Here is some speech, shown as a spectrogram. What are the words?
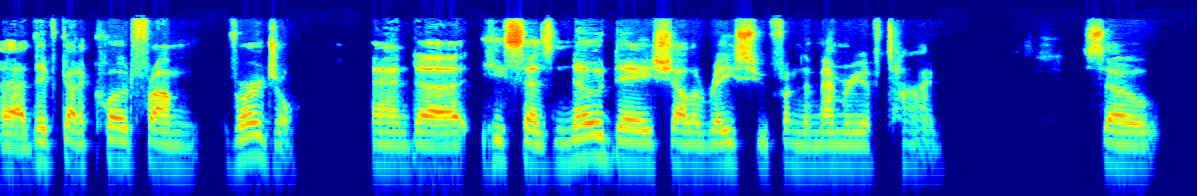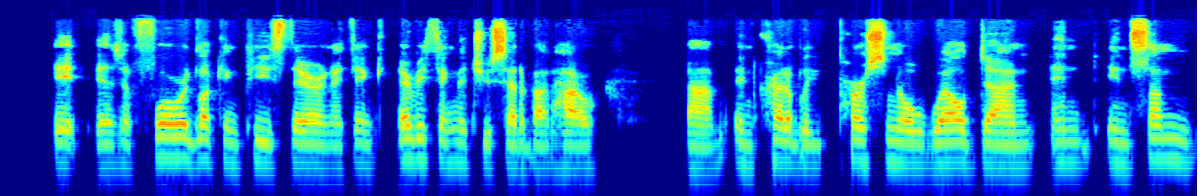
uh, they've got a quote from virgil and uh, he says no day shall erase you from the memory of time. So it is a forward looking piece there and i think everything that you said about how um, incredibly personal well done and in some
